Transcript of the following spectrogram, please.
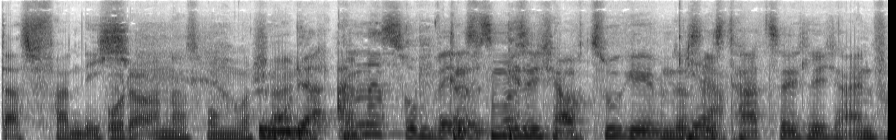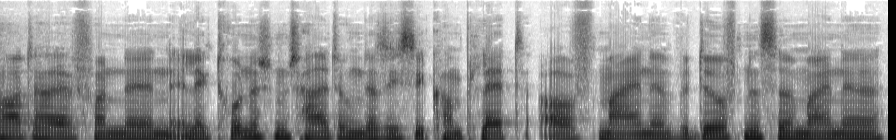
Das fand ich. Oder andersrum wahrscheinlich. Oder andersrum, wenn Das muss ich auch zugeben. Das Ja. ist tatsächlich ein Vorteil von den elektronischen Schaltungen, dass ich sie komplett auf meine Bedürfnisse, meine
